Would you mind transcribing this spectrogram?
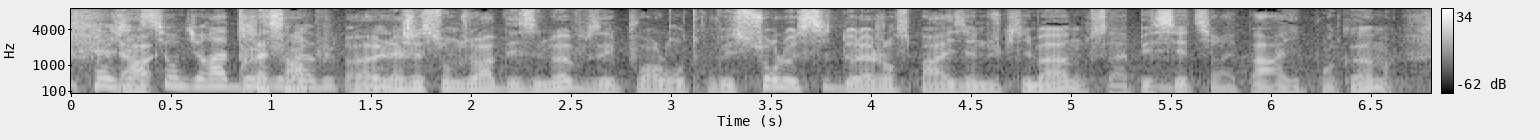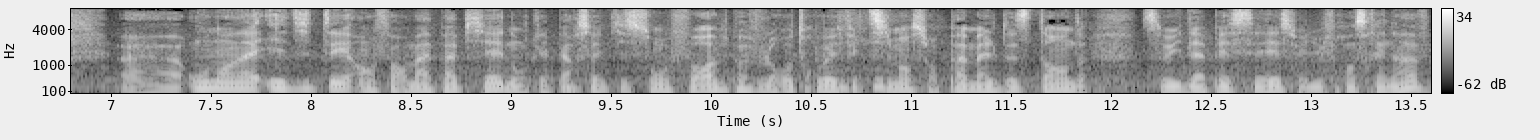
la gestion durable très des simple, immeubles. Euh, la gestion durable des immeubles, vous allez pouvoir le retrouver sur le site de l'Agence parisienne du climat, donc c'est apc-paris.com. on en a édité en format papier, donc les personnes qui sont au forum peuvent le retrouver effectivement sur pas mal de stands, celui de l'APC, celui du France Rénov.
